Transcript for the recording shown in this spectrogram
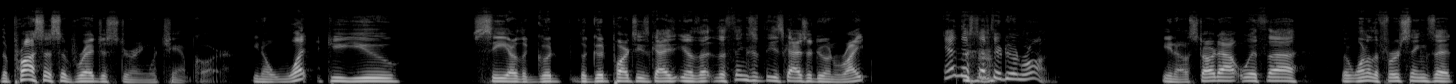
the process of registering with Champ Car. You know, what do you see are the good the good parts these guys, you know, the, the things that these guys are doing right and the stuff Mhm. they're doing wrong. You know, start out with uh the one of the first things that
